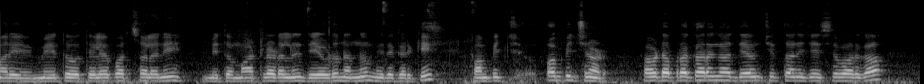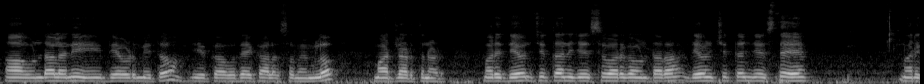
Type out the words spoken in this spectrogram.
మరి మీతో తెలియపరచాలని మీతో మాట్లాడాలని దేవుడు నన్ను మీ దగ్గరికి పంపించ పంపించినాడు. కాబట్టి ఆ ప్రకారంగా దేవుని చిత్తాన్ని చేసేవారుగా ఉండాలని దేవుడు మీతో ఈ యొక్క ఉదయకాల సమయంలో మాట్లాడుతున్నాడు. మరి దేవుని చిత్తాన్ని చేసేవారుగా ఉంటారా? దేవుని చిత్తం చేస్తే మరి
